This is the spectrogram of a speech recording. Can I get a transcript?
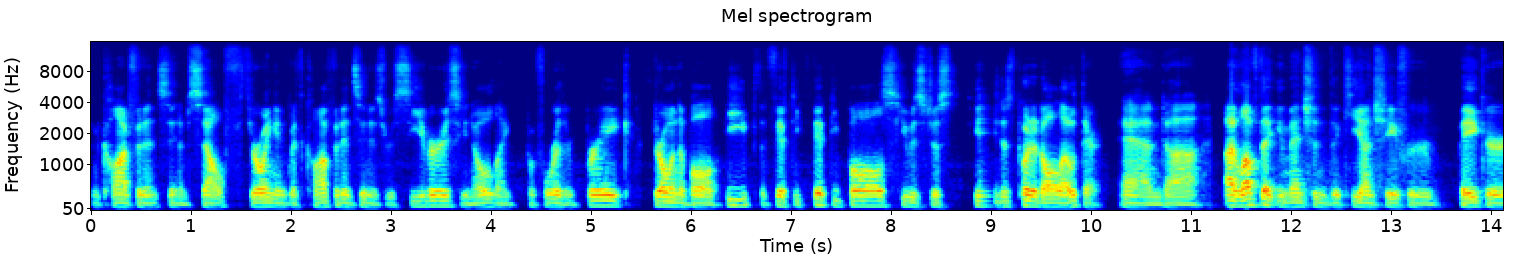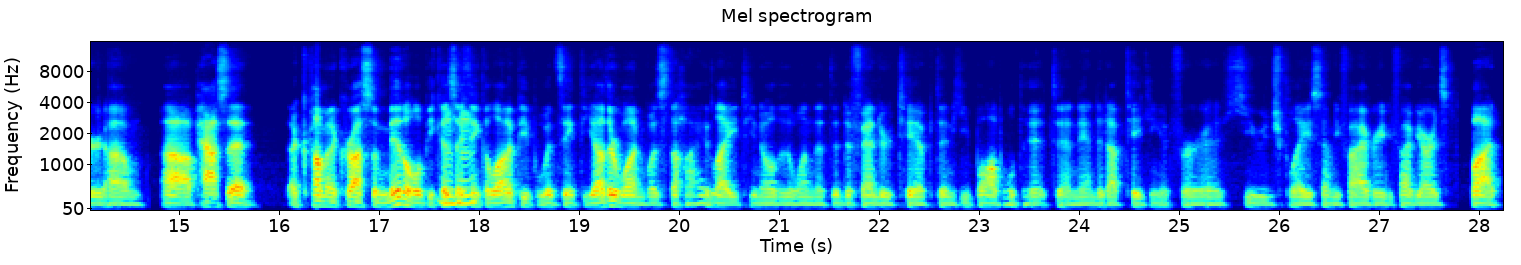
and confidence in himself, throwing it with confidence in his receivers, you know, like before their break, throwing the ball deep, the 50 50 balls. He was just he just put it all out there. And uh, I love that you mentioned the Kian Schaffer Baker um, uh, pass that uh, coming across the middle because mm-hmm. I think a lot of people would think the other one was the highlight, you know, the one that the defender tipped and he bobbled it and ended up taking it for a huge play, 75 or 85 yards. But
